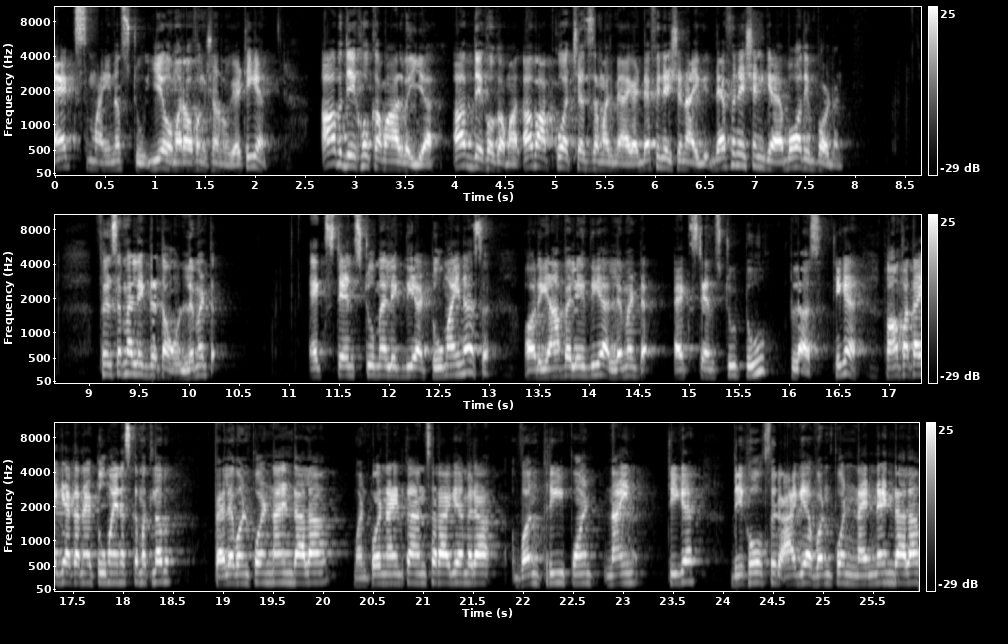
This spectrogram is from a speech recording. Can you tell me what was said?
x minus two ये हमारा फ़ंक्शन हो गया, ठीक है? अब देखो कमाल भैया, अब देखो कमाल. अब आपको अच्छे से समझ में आएगा. डेफिनेशन आएगी. डेफिनेशन क्या है? बहुत इंपॉर्टेंट फिर से मैं लिख देता हूँ. लिमिट एक्स टेंस टू मैं लिख दिया टू माइनस और यहाँ पे लिख दिया limit x tends to two plus ठीक है? तो हमें पता है क्या करना है? टू माइनस का मतलब पहले 1.9 डाला. 1.9 का आंसर आ गया मेरा. 13.9 ठीक है? देखो, फिर आ गया 1.99 डाला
